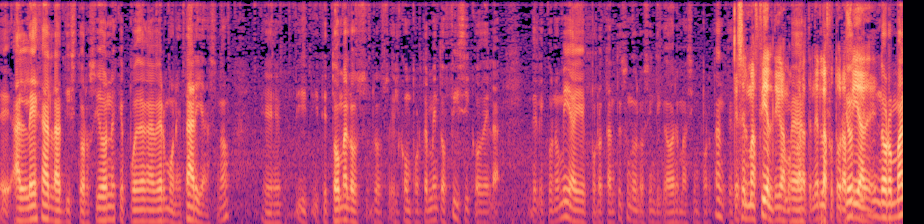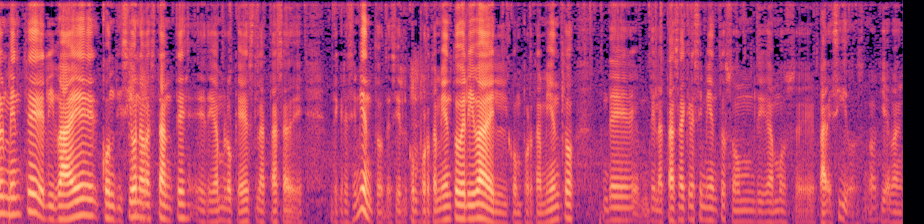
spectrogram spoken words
eh, aleja las distorsiones que puedan haber monetarias, ¿no? Eh, y, te toma los, el comportamiento físico de la, de la economía y por lo tanto es uno de los indicadores más importantes. Es el más fiel, digamos, para tener la fotografía de... Normalmente el IBAE condiciona bastante, eh, digamos, lo que es la tasa de, crecimiento, es decir, el comportamiento del IVAE, el comportamiento de, la tasa de crecimiento son, digamos, eh, parecidos, ¿no? llevan,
